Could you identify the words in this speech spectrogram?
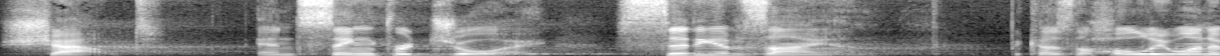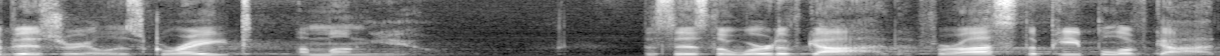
Shout and sing for joy, city of Zion, because the Holy One of Israel is great among you. This is the word of God for us, the people of God.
